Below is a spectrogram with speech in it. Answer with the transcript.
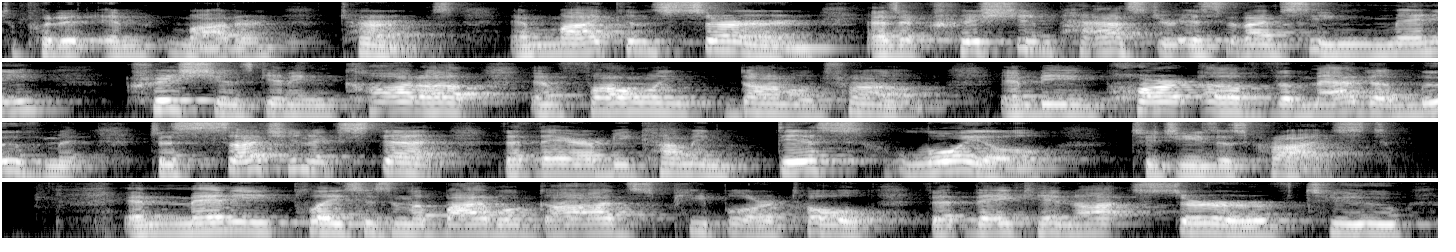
to put it in modern terms. And my concern as a Christian pastor is that I'm seeing many Christians getting caught up and following Donald Trump and being part of the MAGA movement to such an extent that they are becoming disloyal to Jesus Christ. In many places in the Bible, God's people are told that they cannot serve two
